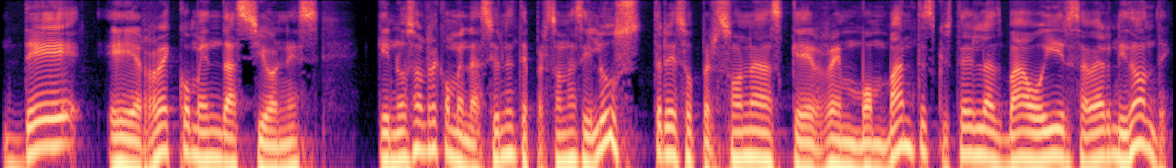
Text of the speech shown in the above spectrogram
de eh, recomendaciones que no son recomendaciones de personas ilustres o personas que rembombantes que usted las va a oír saber ni dónde.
